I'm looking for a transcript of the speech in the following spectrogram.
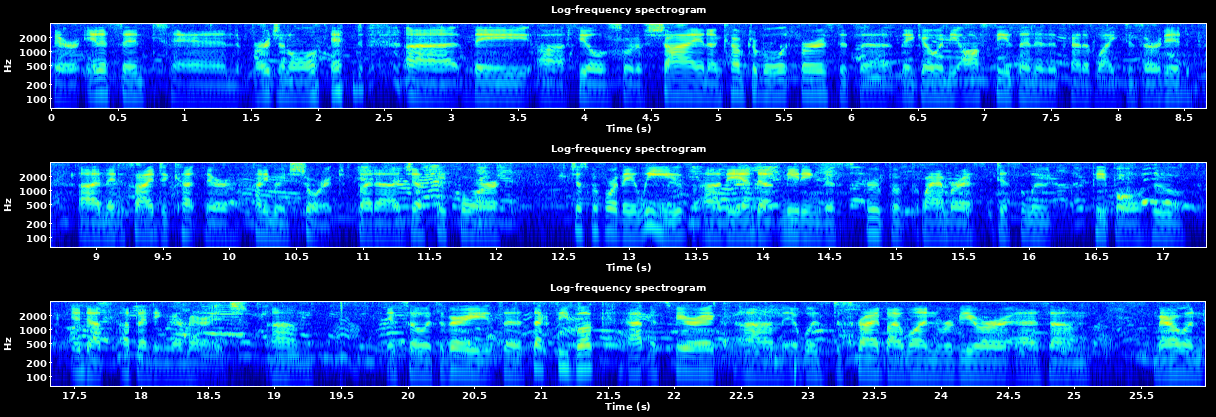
they're innocent and virginal, and uh, they uh, feel sort of shy and uncomfortable at first. It's a, they go in the off season, and it's kind of like deserted, and they decide to cut their honeymoon short. But just before just before they leave, uh, they end up meeting this group of glamorous, dissolute people who end up upending their marriage. Um, and so it's a very, it's a sexy book, atmospheric. Um, it was described by one reviewer as um, Marilynne,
